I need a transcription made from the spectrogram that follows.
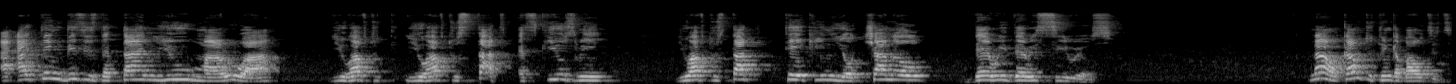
I, I think this is the time you, Marwa, you have to you have to start, excuse me, you have to start taking your channel very, very serious. Now, come to think about it.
